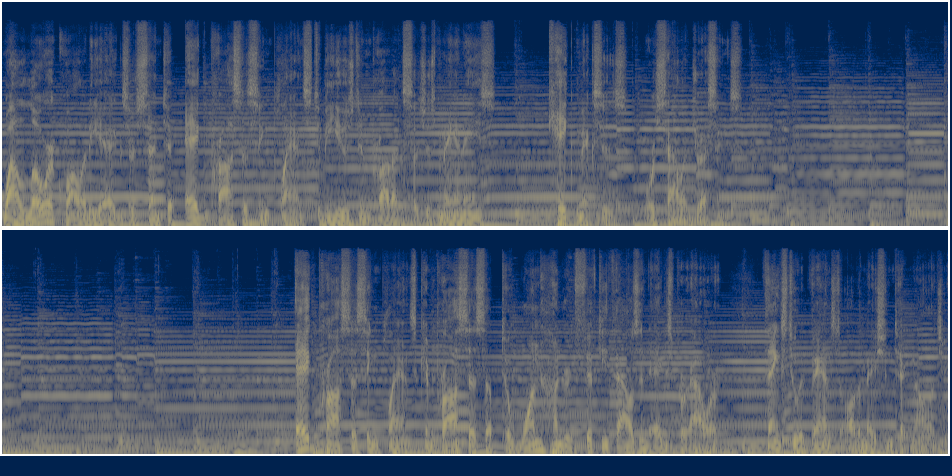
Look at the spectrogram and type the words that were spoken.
while lower quality eggs are sent to egg processing plants to be used in products such as mayonnaise, cake mixes, or salad dressings. Egg processing plants can process up to 150,000 eggs per hour thanks to advanced automation technology.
